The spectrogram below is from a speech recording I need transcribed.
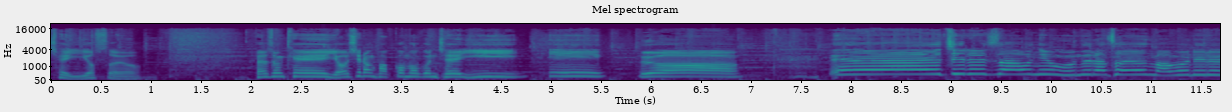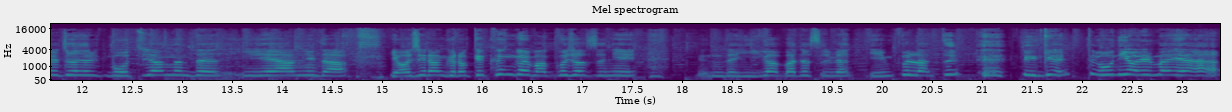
제 이였어요. 배송 K 엿이랑 바꿔 먹은 제 2, 이, 으아. 에, 7145님 오늘아 서연 마무리를 잘 못 지었는데 이해합니다. 엿이랑 그렇게 큰 걸 바꾸셨으니 근데 이가 빠졌으면 임플란트 그게 돈이 얼마야?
